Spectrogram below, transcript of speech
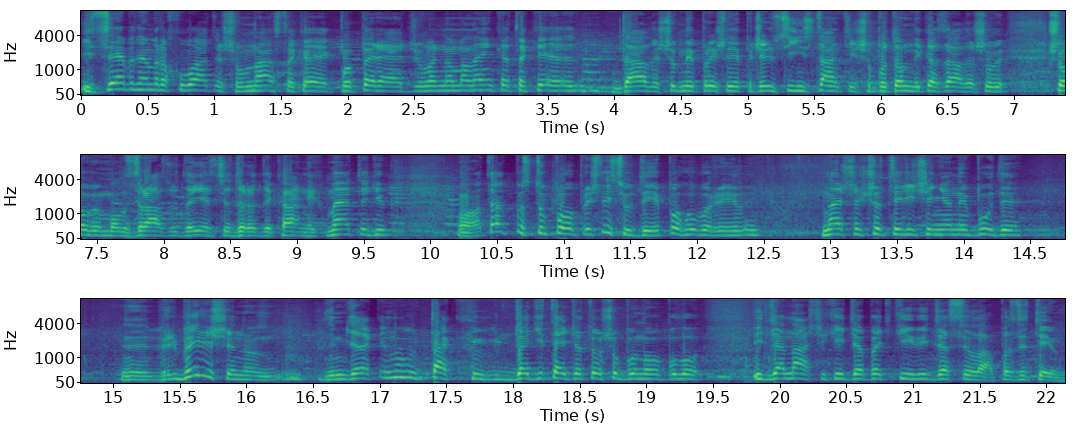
І це будемо рахувати, що в нас така як попереджувальна маленька таке дали, щоб ми прийшли через всі інстанції, щоб потім не казали, що що ви мов зразу дається до радикальних методів. О, так поступово прийшли сюди, поговорили. Значить, якщо це рішення не буде е, вирішено, ну так для дітей, для того, щоб воно було і для наших, і для батьків, і для села позитивно.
